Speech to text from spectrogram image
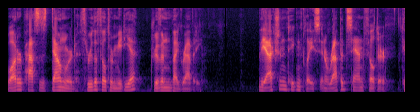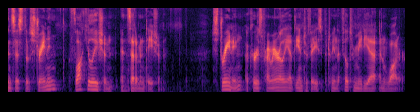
Water passes downward through the filter media driven by gravity. The action taking place in a rapid sand filter consists of straining, flocculation, and sedimentation. Straining occurs primarily at the interface between the filter media and water.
